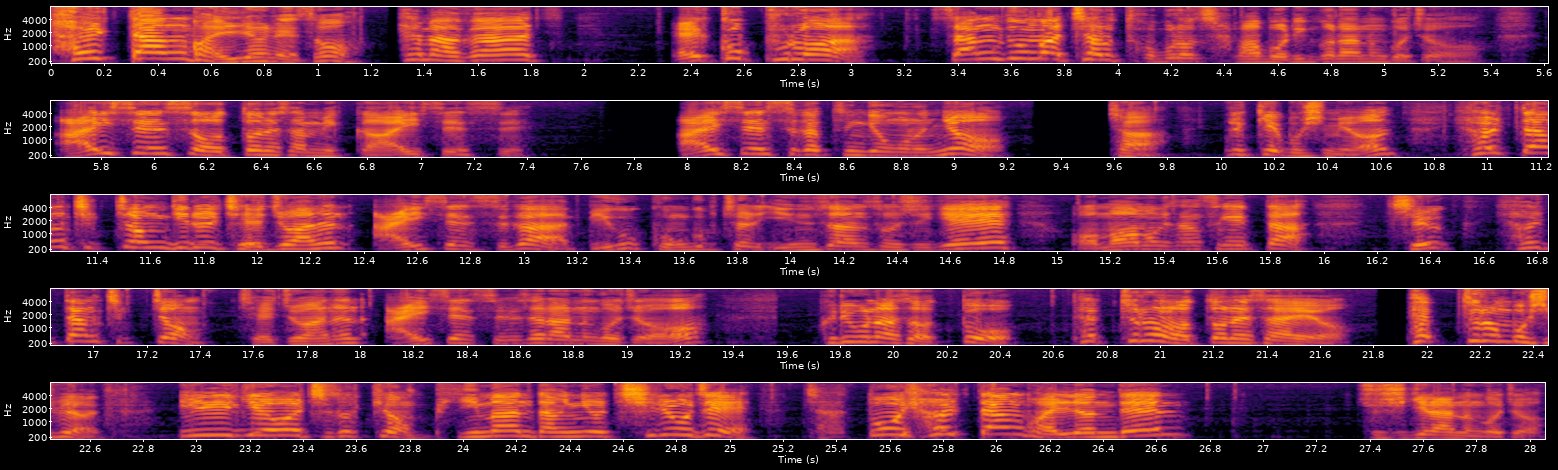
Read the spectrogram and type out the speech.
혈당 관련해서 테마가 에코프로와 쌍두마차로 더불어서 잡아버린 거라는 거죠. 아이센스 어떤 회사입니까? 아이센스. 아이센스 같은 경우는요. 자, 이렇게 보시면 혈당 측정기를 제조하는 아이센스가 미국 공급처를 인수한 소식에 어마어마하게 상승했다. 즉, 혈당 측정 제조하는 아이센스 회사라는 거죠. 그리고 나서 또 펩트론 어떤 회사예요? 펩트론 보시면 1개월 지속형 비만 당뇨 치료제. 자, 또 혈당 관련된 주식이라는 거죠.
